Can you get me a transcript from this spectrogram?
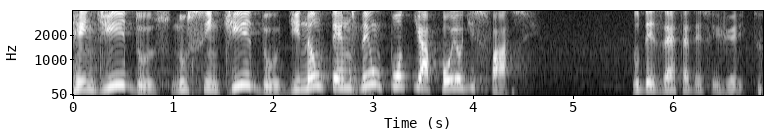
rendidos no sentido de não termos nenhum ponto de apoio ou disfarce. No deserto é desse jeito.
